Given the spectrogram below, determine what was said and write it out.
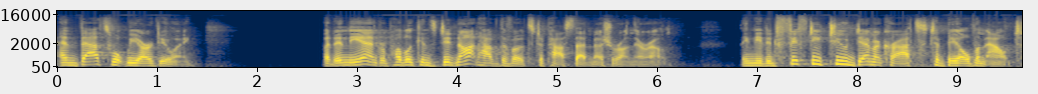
and that's what we are doing. But in the end, Republicans did not have the votes to pass that measure on their own. They needed 52 Democrats to bail them out.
